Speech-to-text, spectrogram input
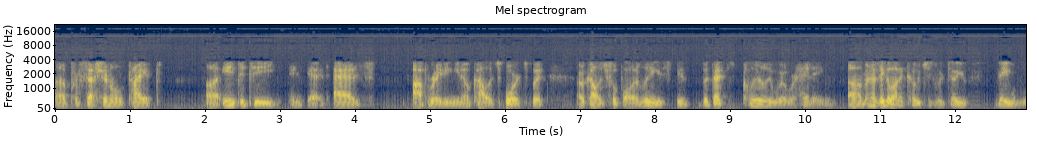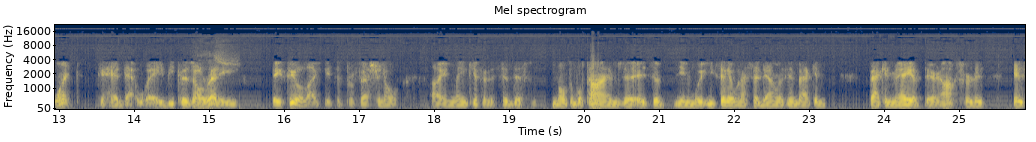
uh, professional type uh, entity in, as operating, you know, college sports, but or college football at least. But that's clearly where we're heading. Um, and I think a lot of coaches would tell you they want to head that way because already they feel like it's a professional. Uh, and Lane Kiffin has said this multiple times. Uh, It's a you know he said it when I sat down with him back in back in May up there in Oxford. It, is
